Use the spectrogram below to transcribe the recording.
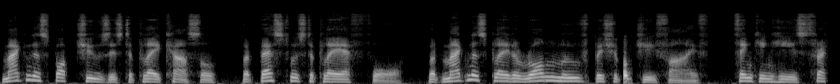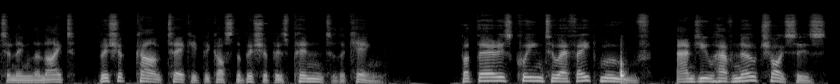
Magnus bot chooses to play castle, but best was to play f4, but Magnus played a wrong move bishop g5, thinking he is threatening the knight, bishop can't take it because the bishop is pinned to the king. But there is queen to f8 move, and you have no choices,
